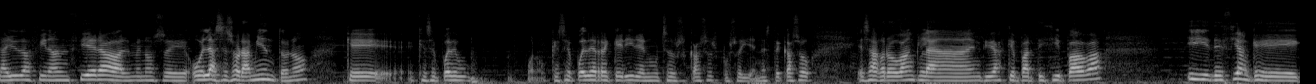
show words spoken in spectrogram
ayuda financiera, al menos, eh, o el asesoramiento, ¿no? Que, que, se puede bueno, que se puede requerir en muchos casos, pues oye, en este caso es Agrobank la entidad que participaba y decían que,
